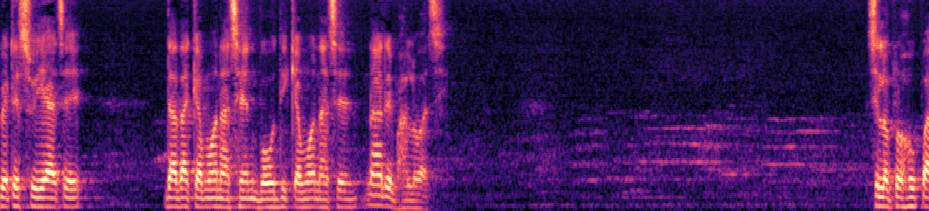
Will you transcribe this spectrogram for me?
বেটে শুয়ে আছে, দাদা কেমন আছেন, বৌদি কেমন আছেন? না রে, ভালো আছি। শিল প্রভুপা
